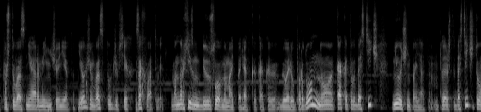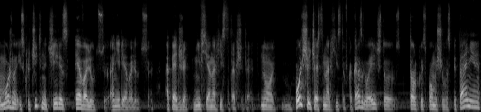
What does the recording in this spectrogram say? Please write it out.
потому что у вас ни армии, ничего нет. И, в общем, вас тут же всех захватывает. Анархизм, безусловно, мать порядка, как говорил Пардон, но как этого достичь, не очень понятно. Потому что достичь этого можно исключительно через эволюцию, а не революцию. Опять же, не все анархисты так считают. Но большая часть анархистов как раз говорит, что только с помощью воспитания,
